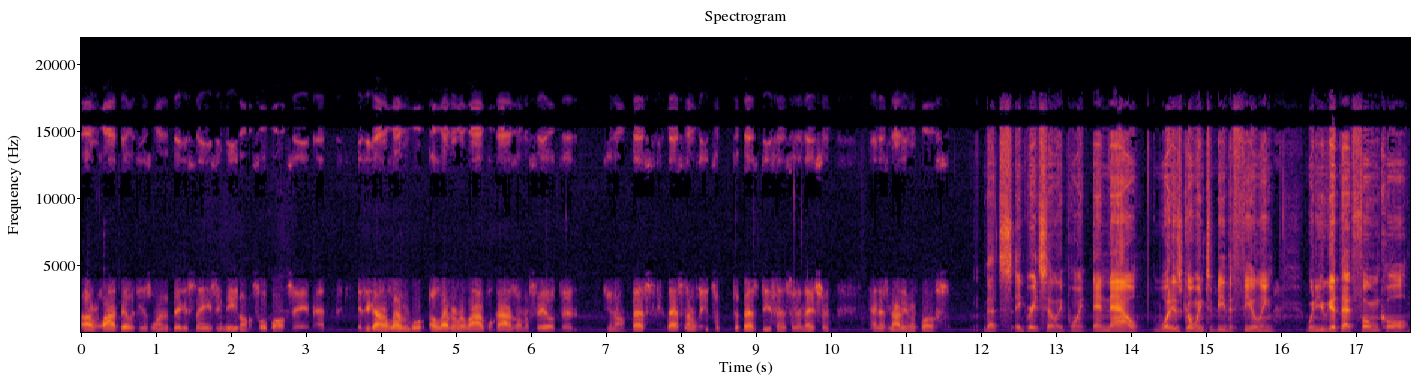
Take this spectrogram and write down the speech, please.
Uh, reliability is one of the biggest things you need on a football team, and if you got 11, 11 reliable guys on the field, then you know that's that's going to lead to the best defense in the nation, and it's not even close. That's a great selling point. And now, what is going to be the feeling when you get that phone call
